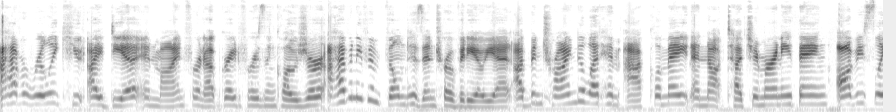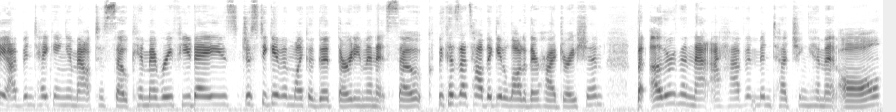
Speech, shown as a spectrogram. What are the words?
I have a really cute idea in mind for an upgrade for his enclosure. I haven't even filmed his intro video yet. I've been trying to let him acclimate and not touch him or anything. Obviously, I've been taking him out to soak him every few days just to give him like a good 30 minute soak because that's how they get a lot of their hydration. But other than that, I haven't been touching him at all.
